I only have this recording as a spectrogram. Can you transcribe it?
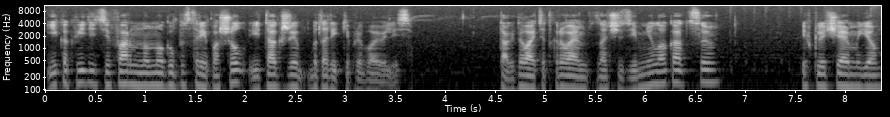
И, как видите, фарм намного быстрее пошел, и также батарейки прибавились. Так, давайте открываем, значит, зимнюю локацию. И включаем ее.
